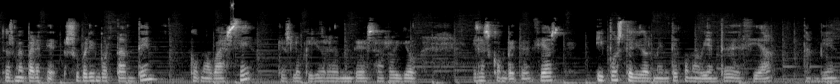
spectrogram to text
Entonces me parece súper importante como base, que es lo que yo realmente desarrollo, esas competencias y posteriormente, como bien te decía, también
